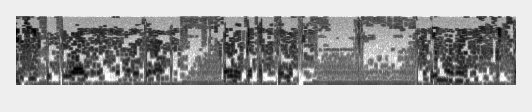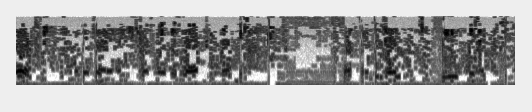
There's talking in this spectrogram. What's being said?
crisis cultural de la veterana sobre que para Colombia. En aquel momento se escuchó al fin de una veterana sobre la guerra de la Primera Guerra. La cantidad de los sentidos de la crisis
